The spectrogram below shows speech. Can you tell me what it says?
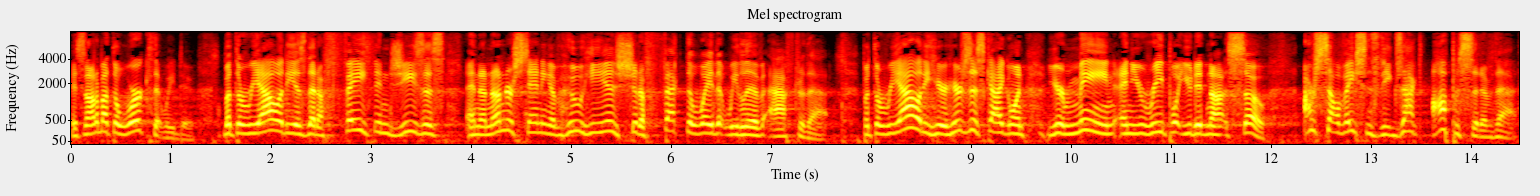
It's not about the work that we do. But the reality is that a faith in Jesus and an understanding of who he is should affect the way that we live after that. But the reality here, here's this guy going, you're mean and you reap what you did not sow. Our salvation is the exact opposite of that.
